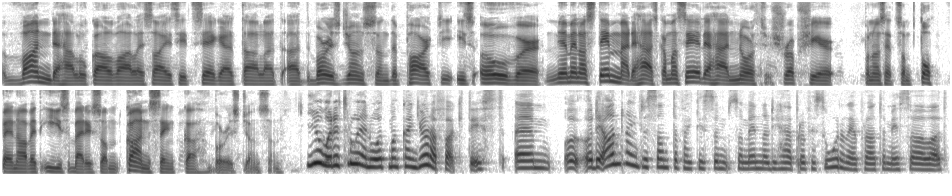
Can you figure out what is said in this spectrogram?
vann det här lokalvalet sa i sitt segertal att, att Boris Johnson, the party is over. Jag menar, stämmer det här? Ska man se det här North Shropshire på något sätt som toppen av ett isberg som kan sänka Boris Johnson? Jo, det tror jag nog att man kan göra faktiskt. Um, och, och, det andra intressanta faktiskt som, som en av de här professorerna jag pratade med sa var att,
